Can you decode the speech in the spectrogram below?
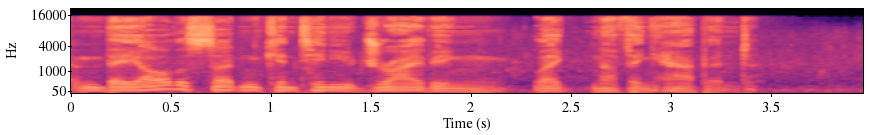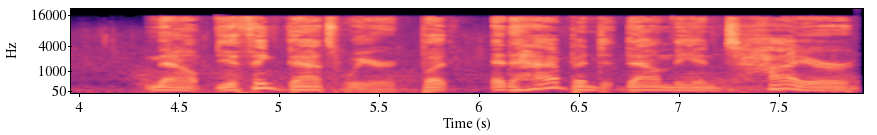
they all of a sudden continue driving like nothing happened. Now, you think that's weird, but it happened down the entire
